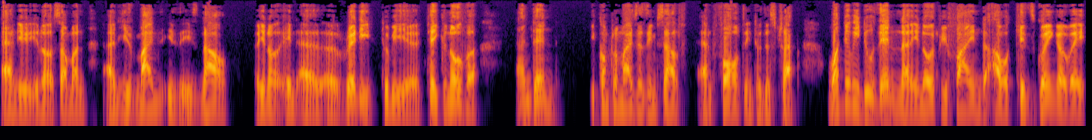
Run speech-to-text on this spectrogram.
and, you, you know, someone, and his mind is, is now, you know, in, uh, uh, ready to be uh, taken over. And then he compromises himself and falls into this trap. What do we do then, uh, you know, if we find our kids going away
